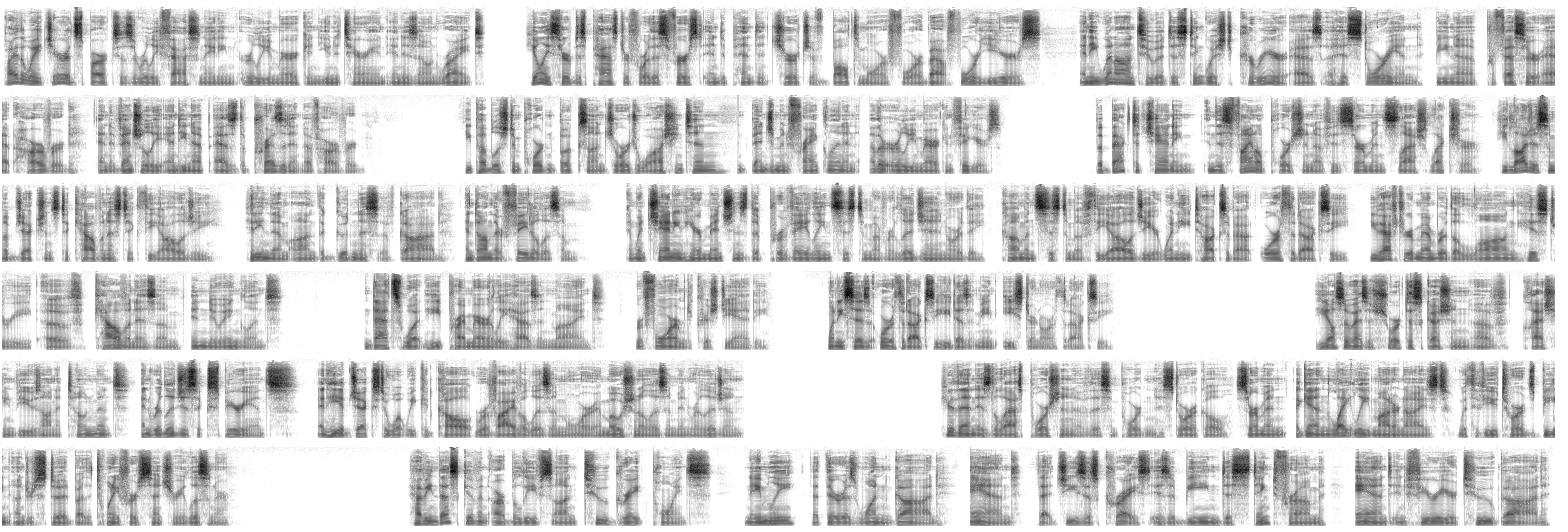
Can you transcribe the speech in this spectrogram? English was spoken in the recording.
By the way, Jared Sparks is a really fascinating early American Unitarian in his own right. He only served as pastor for this first independent church of Baltimore for about four years, and he went on to a distinguished career as a historian, being a professor at Harvard, and eventually ending up as the president of Harvard. He published important books on George Washington, Benjamin Franklin, and other early American figures. But back to Channing, in this final portion of his sermon slash lecture, he lodges some objections to Calvinistic theology, hitting them on the goodness of God and on their fatalism. And when Channing here mentions the prevailing system of religion or the common system of theology, or when he talks about orthodoxy, you have to remember the long history of Calvinism in New England that's what he primarily has in mind Reformed Christianity. When he says Orthodoxy, he doesn't mean Eastern Orthodoxy. He also has a short discussion of clashing views on atonement and religious experience, and he objects to what we could call revivalism or emotionalism in religion. Here then is the last portion of this important historical sermon, again lightly modernized with a view towards being understood by the 21st century listener. Having thus given our beliefs on two great points, namely that there is one God and that Jesus Christ is a being distinct from and inferior to God,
